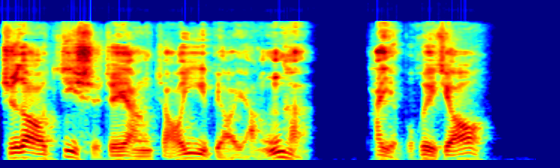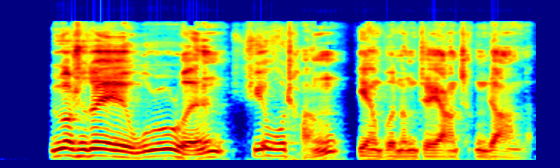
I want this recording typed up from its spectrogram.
知道即使这样着意表扬他，他也不会骄傲。若是对吴如伦、薛福成，便不能这样称赞了。”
